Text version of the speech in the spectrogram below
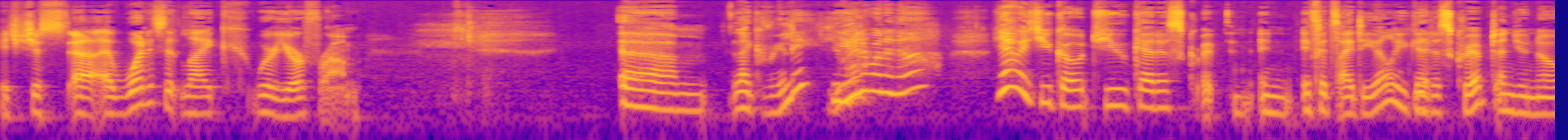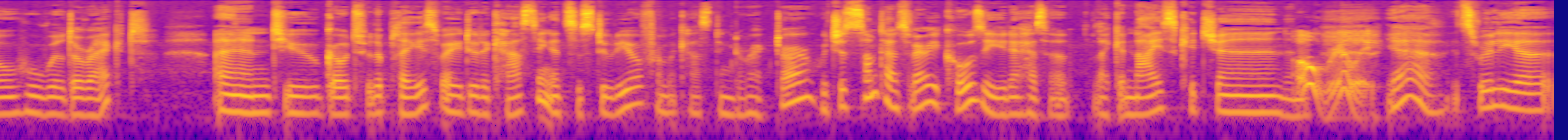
it's just, uh, what is it like where you're from? Um, like really? You Yeah. really want to know? Yeah, you go, you get a script. In, in if it's ideal, you get a script and you know who will direct, and you go to the place where you do the casting. It's a studio from a casting director, which is sometimes very cozy. It has a like a nice kitchen. And, Oh, really? Yeah, it's really a.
